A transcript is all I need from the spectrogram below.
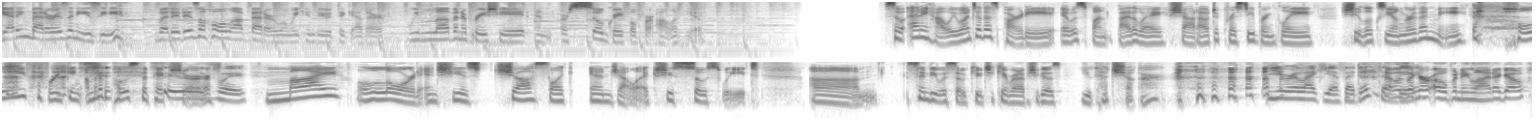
Getting better isn't easy, but it is a whole lot better when we can do it together. We love and appreciate and are so grateful for all of you. So anyhow, we went to this party. It was fun. By the way, shout out to Christy Brinkley. She looks younger than me. Holy freaking! I'm going to post the picture. Seriously. My lord, and she is just like angelic. She's so sweet. Um, Cindy was so cute. She came right up. She goes, "You got sugar." You were like, yes, I did. Cindy. that was like her opening line. I go,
